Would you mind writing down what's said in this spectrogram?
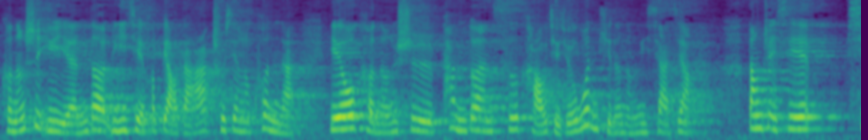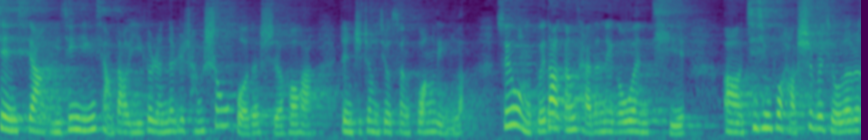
可能是语言的理解和表达出现了困难，也有可能是判断、思考、解决问题的能力下降。当这些现象已经影响到一个人的日常生活的时候，哈，认知症就算光临了。所以，我们回到刚才的那个问题，啊，记性不好是不是久了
